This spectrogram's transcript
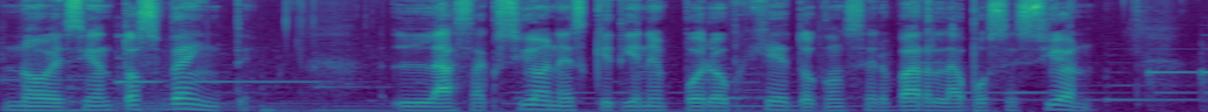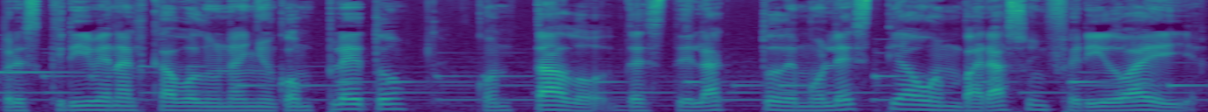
920 las acciones que tienen por objeto conservar la posesión prescriben al cabo de un año completo, contado desde el acto de molestia o embarazo inferido a ella.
